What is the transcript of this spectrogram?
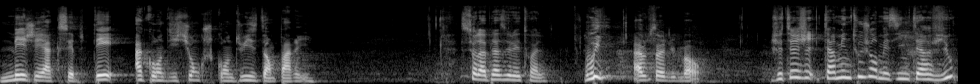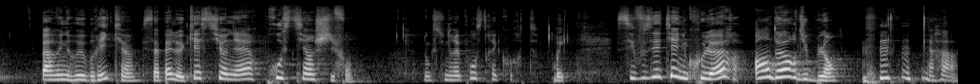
mais j'ai accepté à condition que je conduise dans Paris. Sur la place de l'Étoile. Oui, absolument. Je, te- je termine toujours mes interviews par une rubrique qui s'appelle le questionnaire Proustien chiffon. Donc c'est une réponse très courte. Oui. Si vous étiez une couleur en dehors du blanc, Ah.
